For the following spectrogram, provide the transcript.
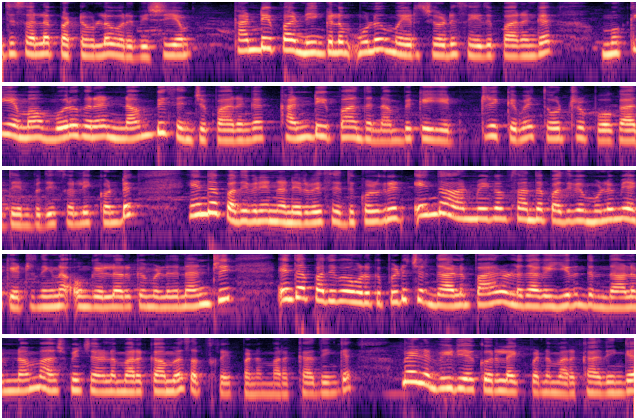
இது சொல்லப்பட்டுள்ள ஒரு விஷயம். கண்டிப்பாக நீங்களும் முழு முயற்சியோடு செய்து பாருங்கள் முக்கியமாக முருகனை நம்பி செஞ்சு பாருங்கள் கண்டிப்பாக அந்த நம்பிக்கை என்றைக்குமே தோற்று போகாது என்பதை சொல்லிக்கொண்டு இந்த பதிவினை நான் நிறைவு செய்து கொள்கிறேன். இந்த ஆன்மீகம் சார்ந்த பதிவை முழுமையாக கேட்டிருந்தீங்கன்னா உங்கள் எல்லாருக்கும் எழுது நன்றி. இந்த பதிவு உங்களுக்கு பிடிச்சிருந்தாலும் பயனுள்ளதாக இருந்திருந்தாலும் நம்ம அஷ்மி சேனலை மறக்காமல் சப்ஸ்கிரைப் பண்ண மறக்காதீங்க. மேலும் வீடியோக்கு ஒரு லைக் பண்ண மறக்காதீங்க.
